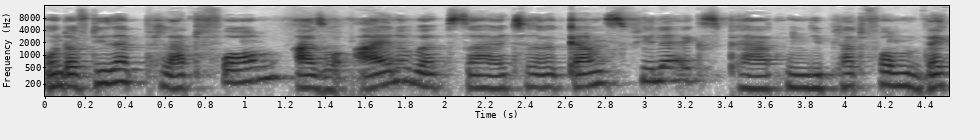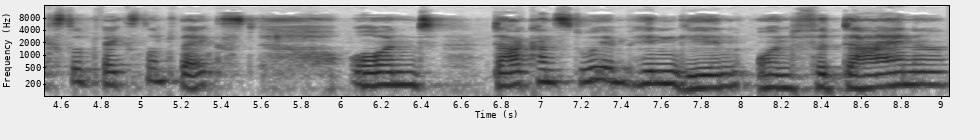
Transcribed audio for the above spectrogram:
Und auf dieser Plattform, also eine Webseite, ganz viele Experten, die Plattform wächst und wächst und wächst. Und da kannst du eben hingehen und für deine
